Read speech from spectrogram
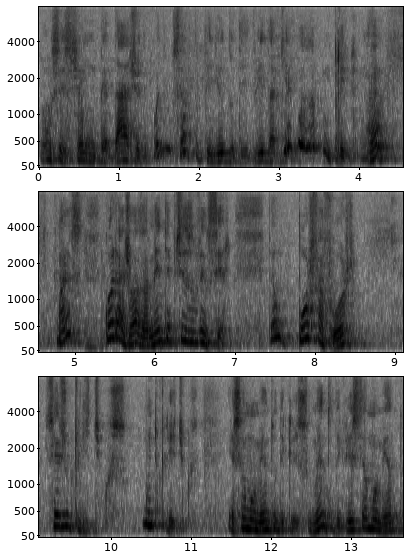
vocês chamam um pedágio, depois de um certo período de vida aqui a coisa complica. Não é? Mas, corajosamente, é preciso vencer. Então, por favor, sejam críticos muito críticos. Esse é o momento de Cristo. O momento de Cristo é o momento.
